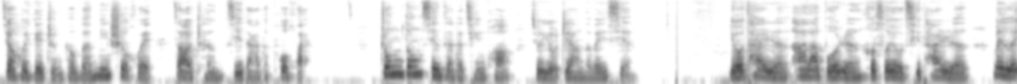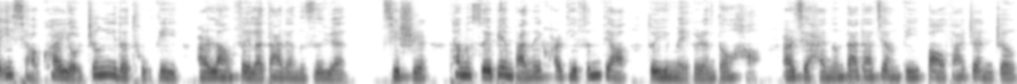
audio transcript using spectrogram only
将会给整个文明社会造成极大的破坏。中东现在的情况就有这样的危险：犹太人、阿拉伯人和所有其他人为了一小块有争议的土地而浪费了大量的资源。其实，他们随便把那块地分掉，对于每个人都好，而且还能大大降低爆发战争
